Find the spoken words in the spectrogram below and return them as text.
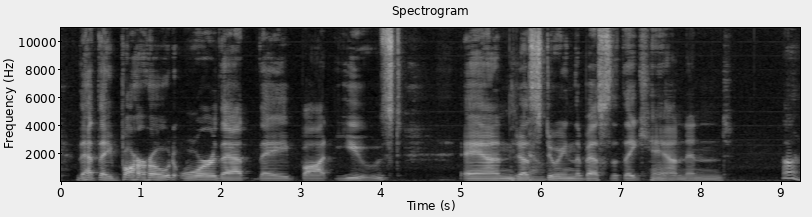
that they borrowed, or that they bought used, and just Yeah. doing the best that they can. And, huh,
